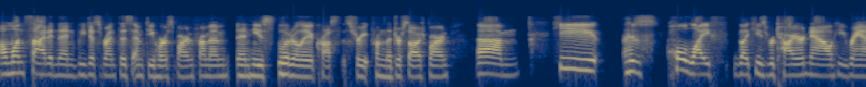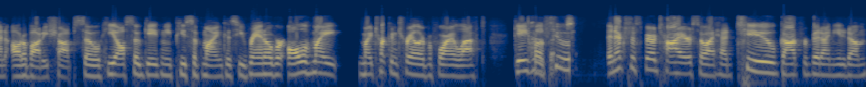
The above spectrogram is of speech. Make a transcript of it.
on one side, and then we just rent this empty horse barn from him, and he's literally across the street from the dressage barn. Um, he his whole life, like he's retired now, he ran auto body shops, so he also gave me peace of mind because he ran over all of my my truck and trailer before I left. Gave me two an extra spare tire, so I had two. God forbid I needed them.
